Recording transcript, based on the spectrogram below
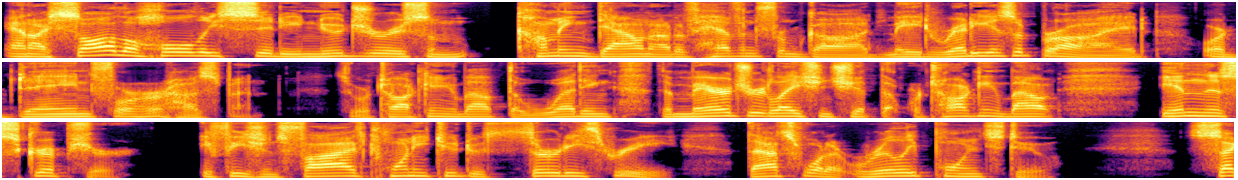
And I saw the holy city, New Jerusalem, coming down out of heaven from God, made ready as a bride, ordained for her husband. So we're talking about the wedding, the marriage relationship that we're talking about in this scripture, Ephesians 5 22 to 33. That's what it really points to. 2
